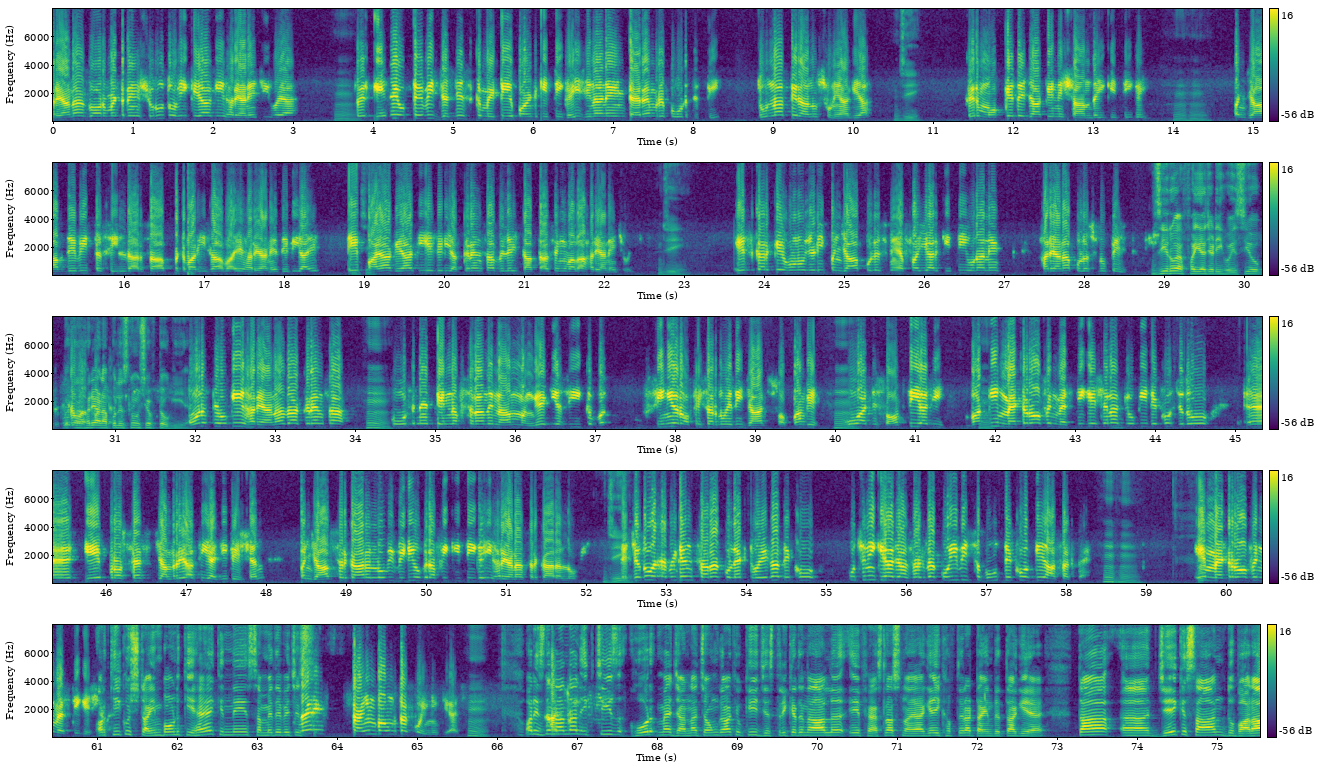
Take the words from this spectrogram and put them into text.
ਹਰਿਆਣਾ ਗਵਰਨਮੈਂਟ ਨੇ ਸ਼ੁਰੂ ਤੋਂ ਹੀ ਕਿਹਾ ਕਿ ਹਰਿਆਣੇ 'ਚ ਹੀ ਹੋਇਆ। ਫਿਰ ਇਹਦੇ ਉੱਤੇ ਵੀ ਜੱਜਿਸ ਕਮੇਟੀ ਅਪਾਇੰਟ ਕੀਤੀ ਗਈ ਜਿਨ੍ਹਾਂ ਨੇ ਇੰਟਰਮ ਰਿਪੋਰਟ ਦਿੱਤੀ। ਦੋਨਾਂ ਧਿਰਾਂ ਨੂੰ ਸੁਣਿਆ ਗਿਆ। ਜੀ। ਫਿਰ ਮੌਕੇ ਤੇ ਜਾ ਕੇ ਨਿਸ਼ਾਨਦੇਹੀ ਕੀਤੀ ਗਈ। ਹੂੰ ਹੂੰ। ਪੰਜਾਬ ਦੇ ਵੀ ਤਹਿਸੀਲਦਾਰ ਸਾਹਿਬ ਪਟਵਾਰੀ ਸਾਹਿਬ ਆਏ ਹਰਿਆਣੇ ਦੇ ਵੀ ਆਏ। ਇਹ। ਪਾਇਆ ਗਿਆ ਕਿ ਇਹ ਜਿਹੜੀ ਅਕਰੈਂਸ ਆ ਵਿਲੇਜ ਦਾਤਾ ਸਿੰਘ ਵਾਲਾ ਹਰਿਆਣੇ 'ਚ ਹੋਈ। ਜੀ। ਇਸ ਕਰਕੇ ਹੁਣ ਉਹ ਜਿਹੜੀ ਪੰਜਾਬ ਪੁਲਿਸ ਨੇ ਐਫ ਆਈ ਆਰ ਕੀਤੀ ਉਹਨਾਂ ਨੇ ਹਰਿਆਣਾ ਪੁਲਿਸ ਨੂੰ ਭੇਜ ਦਿੱਤੀ। ਜ਼ੀਰੋ ਐਫ ਆਈ ਆਰ ਜਿਹੜੀ ਹੋਈ ਸੀ ਉਹ ਹਰਿਆਣਾ ਪੁਲਿਸ ਨੂੰ ਸ਼ਿਫਟ ਹੋ ਗਈ ਹੈ। ਹੁਣ ਕਿਉਂਕਿ ਹਰਿਆਣਾ ਦਾ ਅਕਰੈਂਸ ਆ ਕੋਰਟ ਨੇ ਤਿੰਨ ਅਫਸਰਾਂ ਦੇ ਨਾਮ ਮੰਗੇ ਕਿ ਅਸੀਂ ਇੱਕ ਸੀਨੀਅਰ ਆਫੀਸਰ ਨੂੰ ਇਹਦੀ ਜਾਂਚ ਸੌਂਪਾਂਗੇ। ਉਹ ਅੱਜ ਸੌਂਪਤੀ ਆ ਜੀ। ਬਾਕੀ ਮੈਟਰ ਆਫ ਇਨਵੈਸਟੀਗੇਸ਼ਨ ਆ ਕਿਉਂਕਿ ਦੇਖੋ ਜਦੋਂ ਇਹ ਪ੍ਰੋਸੈਸ ਚੱਲ ਰਿਹਾ ਸੀ ਐਜੀਟੇਸ਼ਨ ਪੰਜਾਬ ਸਰਕਾਰ ਵੱਲੋਂ ਵੀ ਵੀਡੀਓਗ੍ਰਾਫੀ ਕੀਤੀ ਗਈ ਹਰਿਆਣਾ ਸਰਕਾਰ ਵੱਲੋਂ ਵੀ। ਤੇ ਜਦੋਂ ਐਵੀਡੈਂਸ ਸਾਰਾ ਕਲੈਕਟ ਹੋਏਗਾ ਦੇਖੋ ਕੁਝ ਨਹੀਂ ਕਿਹਾ ਜਾ ਸਕਦਾ ਕੋਈ ਵੀ ਸਬੂਤ ਦੇਖੋ ਅੱਗੇ ਆ ਸਕਦਾ ਹੈ। ਹੂੰ ਹੂੰ। ਇਹ ਮੈਟਰ ਆਫ ਇਨਵੈਸਟੀਗੇਸ਼ਨ ਔਰ ਕੀ ਕੁਝ ਟਾਈਮ ਬਾਉਂਡ ਕੀ ਹੈ? ਕਿੰਨੇ ਸਮੇਂ ਦੇ ਵਿੱਚ ਇਸ ਨਹੀਂ ਟਾਈਮ ਬਾਉਂਡ ਤੱਕ ਕੋਈ ਨਹੀਂ ਕਿਹਾ ਜੀ। ਹੂੰ। ਔਰ ਇਸ ਦੇ ਨਾਲ ਨਾਲ ਇੱਕ ਚੀਜ਼ ਹੋਰ ਮੈਂ ਜਾਨਣਾ ਚਾਹੂੰਗਾ ਕਿਉਂਕਿ ਜਿਸ ਤਰੀਕੇ ਦੇ ਨਾਲ ਇਹ ਫੈਸਲਾ ਸੁਣਾਇਆ ਗਿਆ ਇੱਕ ਹਫ਼ਤੇ ਦਾ ਟਾਈਮ ਦਿੱਤਾ ਗਿਆ ਹੈ ਤਾਂ ਜੇ ਕਿਸਾਨ ਦੁਬਾਰਾ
